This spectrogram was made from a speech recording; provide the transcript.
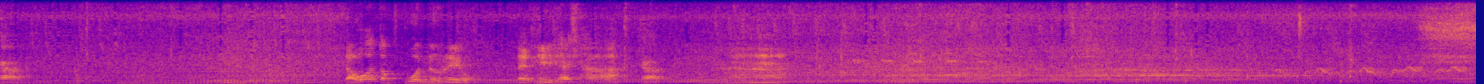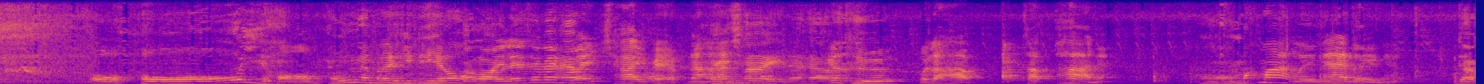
ครับแต่ว่าต้องกวนเร็วๆแต่เทช้าครับ ๆอ่าโอ้โห หอมฟุ้งกันมาเลยทีเดียว อร่อยเลยใช่ไหมครับไม่ใช่แบบนั้นไม่ใช่นะครับก็คือเวลาซักผ้าเนี่ยหอมมากๆเลยแน่เลยเนี่ย เดี๋ยว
